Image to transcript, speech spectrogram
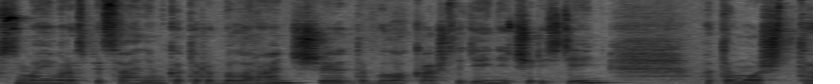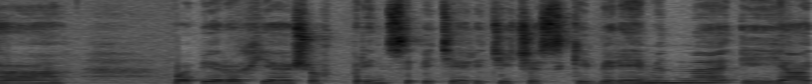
с моим расписанием, которое было раньше, это было каждый день и через день, потому что во-первых, я еще, в принципе, теоретически беременна, и я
